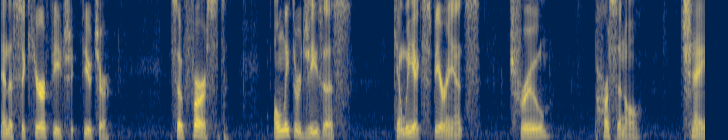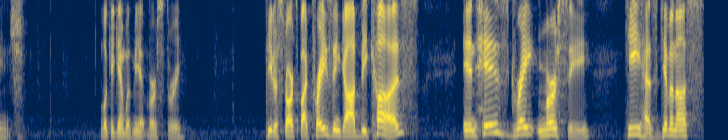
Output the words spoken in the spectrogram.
and a secure future. So, first, only through Jesus can we experience true personal change. Look again with me at verse 3. Peter starts by praising God because in his great mercy, he has given us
